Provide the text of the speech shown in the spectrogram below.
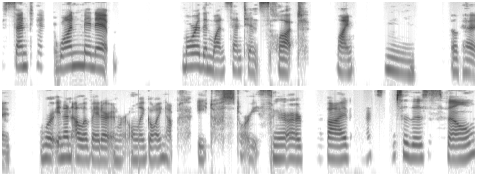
sentence, one minute, more than one sentence plot line. Hmm. Okay. We're in an elevator and we're only going up eight stories. There are five acts to this film,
